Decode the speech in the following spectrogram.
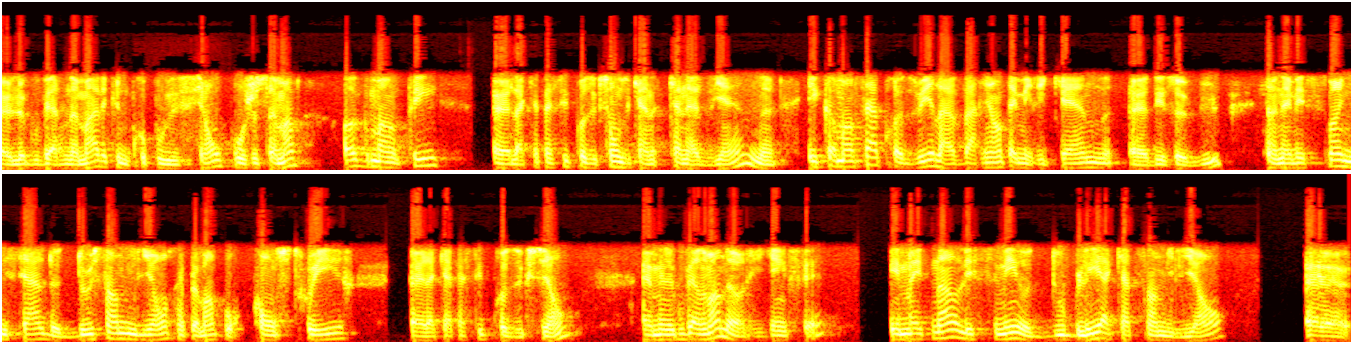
le gouvernement avec une proposition pour justement augmenter la capacité de production du canadienne et commencer à produire la variante américaine des obus. C'est un investissement initial de 200 millions simplement pour construire la capacité de production. Euh, mais le gouvernement n'a rien fait. Et maintenant, l'estimé a doublé à 400 millions, euh,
